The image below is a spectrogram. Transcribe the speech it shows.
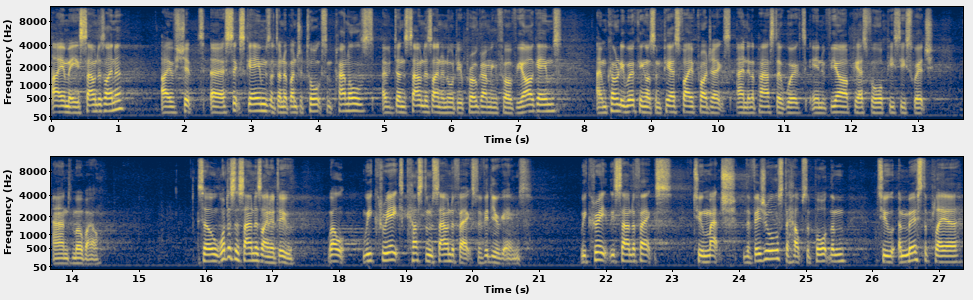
I am a sound designer. I've shipped uh, six games. I've done a bunch of talks and panels. I've done sound design and audio programming for VR games. I'm currently working on some PS5 projects, and in the past I've worked in VR, PS4, PC Switch, and mobile. So what does a sound designer do? Well, we create custom sound effects for video games. We create these sound effects to match the visuals, to help support them, to immerse the player,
